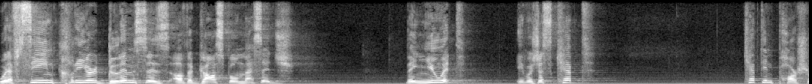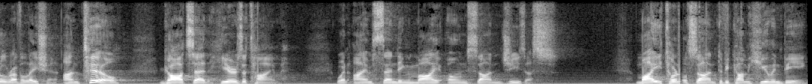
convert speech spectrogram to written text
would have seen clear glimpses of the gospel message. They knew it. It was just kept kept in partial revelation until God said, Here's a time when I'm sending my own son, Jesus, my eternal son, to become human being,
